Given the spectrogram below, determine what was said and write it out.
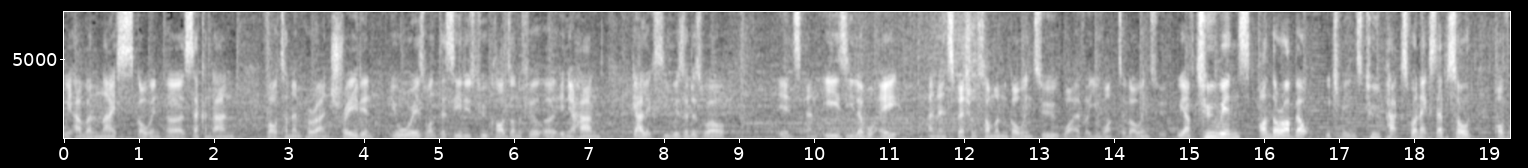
We have a nice going uh, second hand. Photon Emperor and trading. You always want to see these two cards on the field uh, in your hand. Galaxy Wizard as well. it's an easy level 8 and then special summon go into whatever you want to go into. We have two wins under our belt, which means two packs for next episode of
